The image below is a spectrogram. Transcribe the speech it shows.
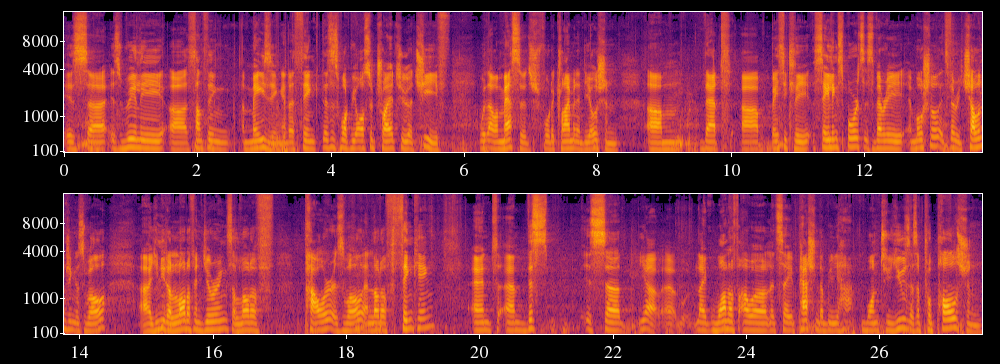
is, uh, is really something amazing. And I think this is what we also try to achieve with our message for the climate and the ocean. Um, that uh, basically sailing sports is very emotional, it's very challenging as well. Uh, you need a lot of endurance, a lot of power as well, and a lot of thinking. And um, this is uh, yeah uh, like one of our let's say passion that we want to use as a propulsion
